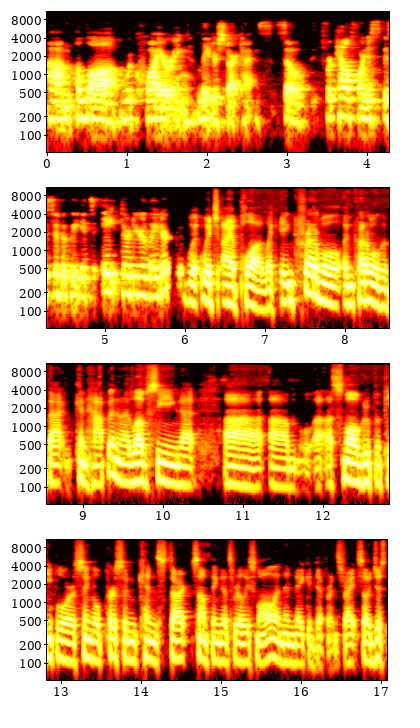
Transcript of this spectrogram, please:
um, a law requiring later start times. So for California specifically, it's 8:30 or later. Which I applaud. Like incredible, incredible that that can happen, and I love seeing that uh, um, a small group of people or a single person can start something that's really small and then make a difference, right? So just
